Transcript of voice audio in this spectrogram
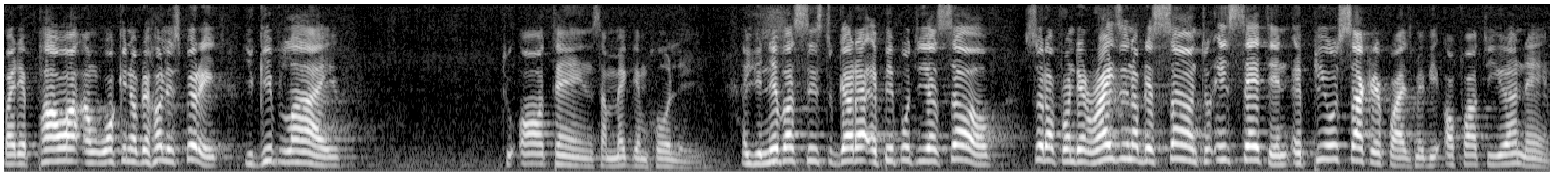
by the power and working of the Holy Spirit, you give life to all things and make them holy. And you never cease to gather a people to yourself, so that from the rising of the sun to its setting, a pure sacrifice may be offered to your name.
